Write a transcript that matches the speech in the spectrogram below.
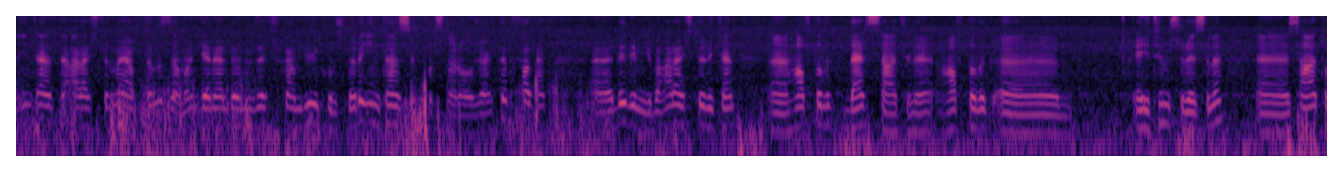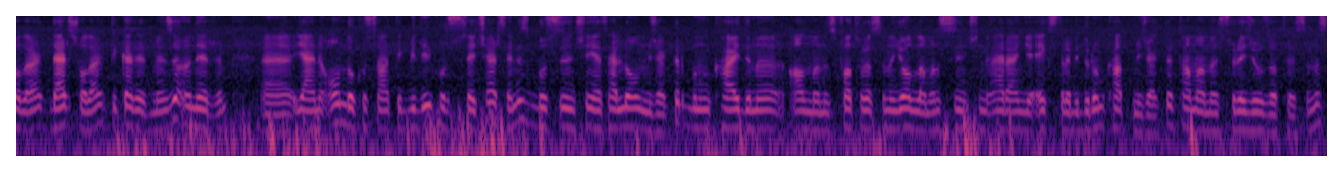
internette araştırma yaptığınız zaman genelde önünüze çıkan dil kursları intensif kurslar olacaktır. Fakat e, dediğim gibi araştırırken e, haftalık ders saatine, haftalık e, eğitim süresine e, saat olarak, ders olarak dikkat etmenizi öneririm. E, yani 19 saatlik bir dil kursu seçerseniz bu sizin için yeterli olmayacaktır. Bunun kaydını almanız, faturasını yollamanız sizin için herhangi ekstra bir durum katmayacaktır. Tamamen süreci uzatırsınız.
